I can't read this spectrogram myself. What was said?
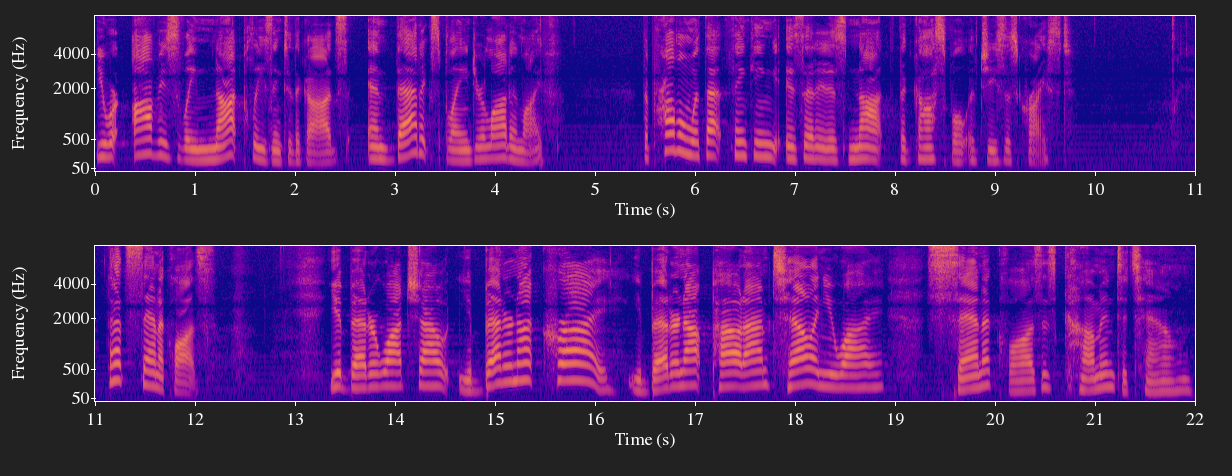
you were obviously not pleasing to the gods, and that explained your lot in life. The problem with that thinking is that it is not the gospel of Jesus Christ. That's Santa Claus. You better watch out. You better not cry. You better not pout. I'm telling you why. Santa Claus is coming to town.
